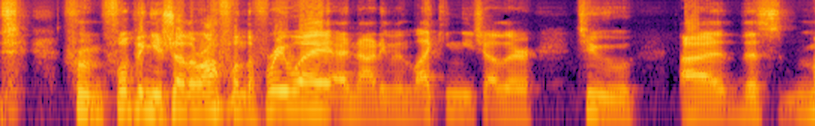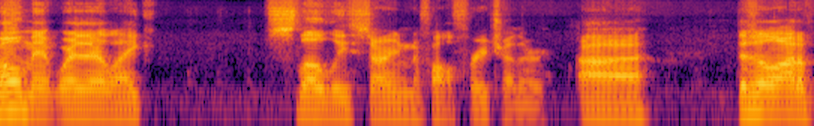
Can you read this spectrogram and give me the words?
from flipping each other off on the freeway and not even liking each other to uh, this moment where they're like slowly starting to fall for each other. Uh, there's a lot of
